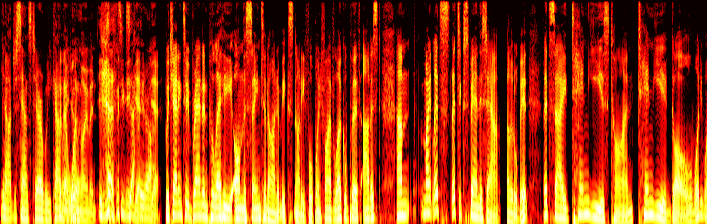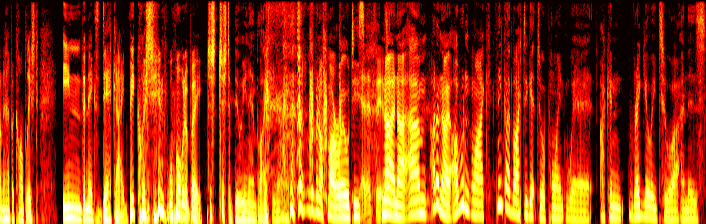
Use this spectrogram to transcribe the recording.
you know, it just sounds terrible. You can't For that redo one it. moment. Yeah, that's exactly Yeah, right. yeah. We're chatting to Brandon Poletti on the scene tonight at Mix 94.5, local Perth artist. Um, mate, let's let's expand this out a little bit. Let's say 10 years' time, 10 year goal. What do you want to have accomplished in the next decade? Big question. what would it be? Just just a billionaire, Blake. You know, living off my royalties. Yeah, that's it. No, no. Um, I don't know. I wouldn't like. I think I'd like to get to a point where I can regularly tour and there's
